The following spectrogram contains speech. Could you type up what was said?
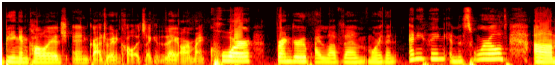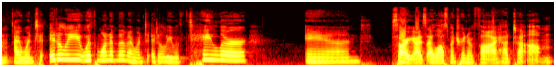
being in college and graduating college, like they are my core friend group. I love them more than anything in this world. Um, I went to Italy with one of them. I went to Italy with Taylor. And sorry, guys, I lost my train of thought. I had to um,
